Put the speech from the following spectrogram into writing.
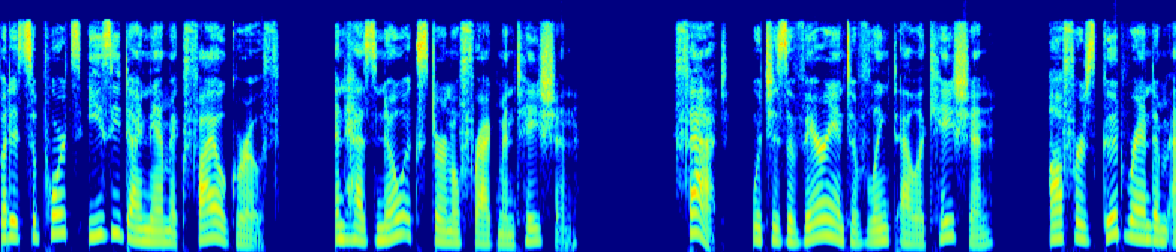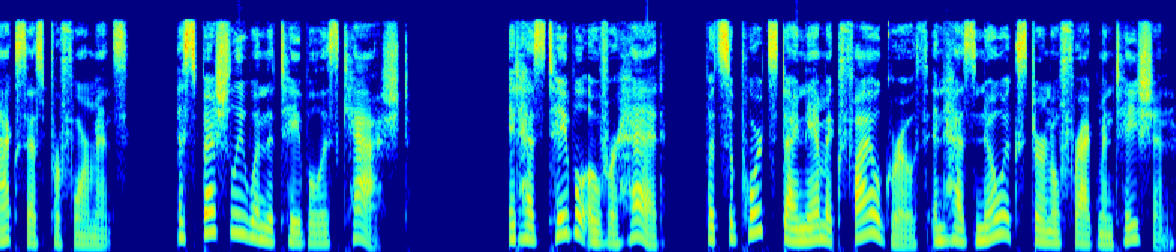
but it supports easy dynamic file growth and has no external fragmentation. FAT, which is a variant of linked allocation, offers good random access performance, especially when the table is cached. It has table overhead but supports dynamic file growth and has no external fragmentation.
